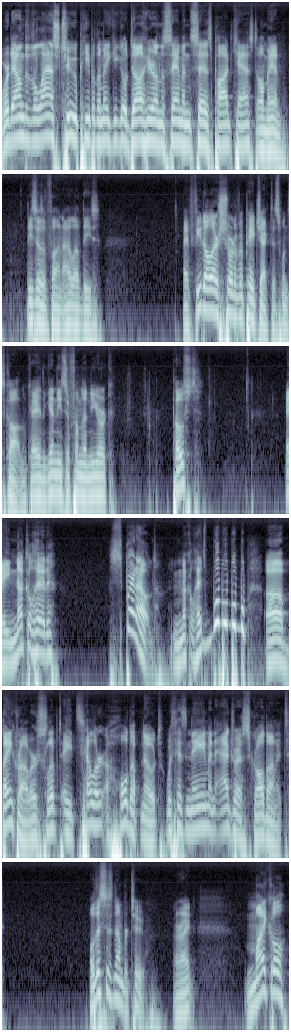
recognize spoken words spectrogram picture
we're down to the last two people to make you go duh here on the Salmon Says podcast. Oh, man. These are the fun. I love these. A few dollars short of a paycheck, this one's called. Okay. And again, these are from the New York Post. A knucklehead spread out. Knuckleheads. Whoop, whoop, whoop, bank robber slipped a teller a holdup note with his name and address scrawled on it. Well, this is number two. All right. Michael,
